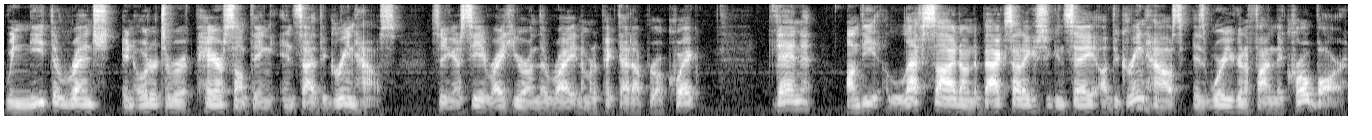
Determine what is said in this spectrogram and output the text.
We need the wrench in order to repair something inside the greenhouse. So you're going to see it right here on the right, and I'm going to pick that up real quick. Then on the left side, on the back side, I guess you can say, of the greenhouse is where you're going to find the crowbar.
